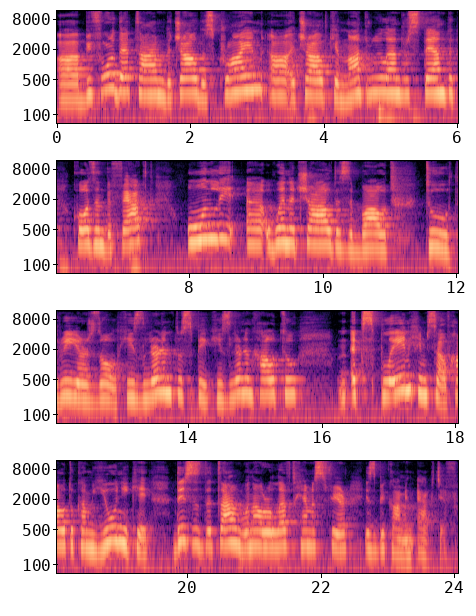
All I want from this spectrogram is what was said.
Uh, before that time, the child is crying, uh, a child cannot really understand cause and effect. Only uh, when a child is about two, three years old. He's learning to speak. He's learning how to explain himself, how to communicate. This is the time when our left hemisphere is becoming active.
